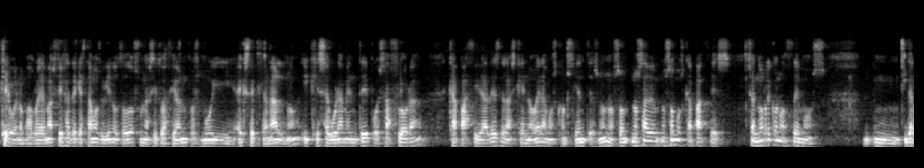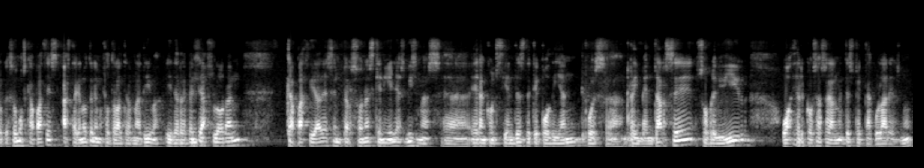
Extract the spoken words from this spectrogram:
Qué bueno, Pablo. además, fíjate que estamos viviendo todos una situación pues, muy excepcional, ¿no? Y que seguramente pues, aflora capacidades de las que no éramos conscientes, ¿no? No, sabemos, no somos capaces, o sea, no reconocemos mm, de lo que somos capaces hasta que no tenemos otra alternativa. Y de repente afloran capacidades en personas que ni ellas mismas eh, eran conscientes de que podían pues, eh, reinventarse, sobrevivir o hacer cosas realmente espectaculares, ¿no?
